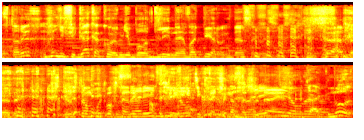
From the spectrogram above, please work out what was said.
Во-вторых, нифига какое мне было длинное, во-первых, да, согласись? Да, да, да. Что там будет во-вторых? А в-третьих, хочу нас ожидает. Так, ну,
